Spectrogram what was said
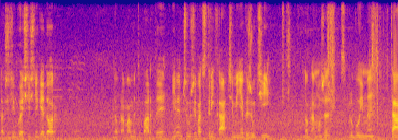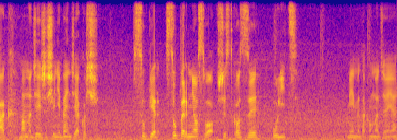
Także dziękuję ślicznie Gedor. Dobra, mamy tu party. Nie wiem, czy używać trika, czy mnie nie wyrzuci. Dobra, może spróbujmy. Tak, mam nadzieję, że się nie będzie jakoś super, super niosło wszystko z ulic. Miejmy taką nadzieję.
